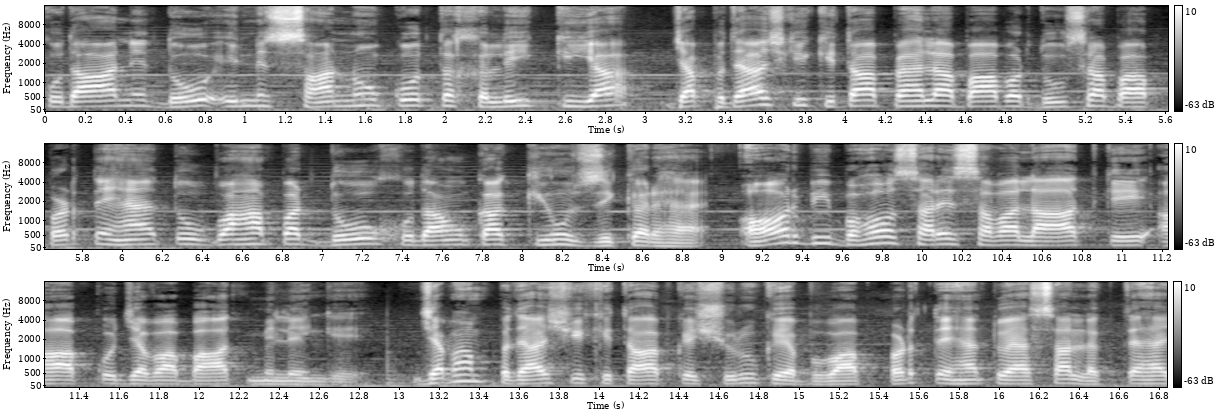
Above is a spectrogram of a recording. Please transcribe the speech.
خدا نے دو انسانوں کو تخلیق کیا؟ جب پیدائش کی کتاب پہلا باب اور دوسرا باب پڑھتے ہیں تو وہاں پر دو خداؤں کا کیوں ذکر ہے؟ اور بھی بہت سارے سوالات کے آپ کو جوابات ملیں گے۔ جب ہم پیدائش کی کتاب کے شروع کے ابواب پڑھتے ہیں تو ایسا لگتا ہے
